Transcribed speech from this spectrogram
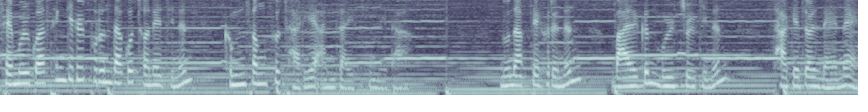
재물과 생기를 부른다고 전해지는 금성수 자리에 앉아 있습니다. 눈앞에 흐르는 맑은 물줄기는 사계절 내내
